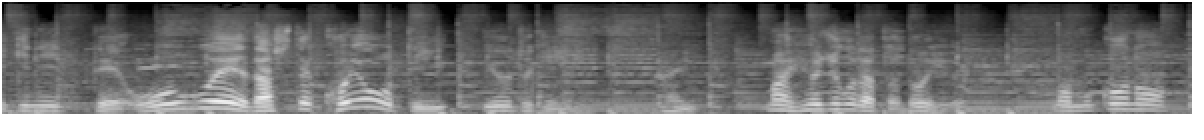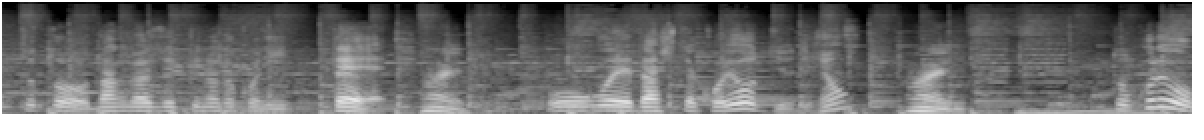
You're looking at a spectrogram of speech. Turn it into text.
壁に行って大声出してこようって言う時にはい。まあ標準語だとどういう？もう向こうのちょっと断崖絶壁のとこに行ってはい。大声出してこようって言うでしょ？はい。とこれを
